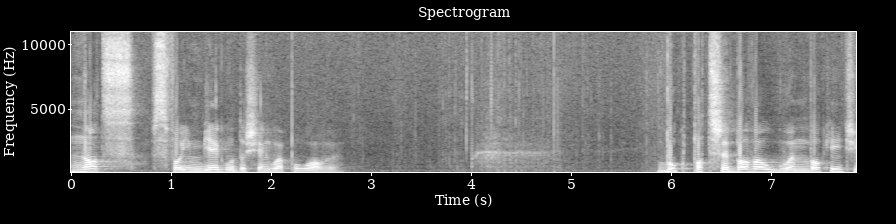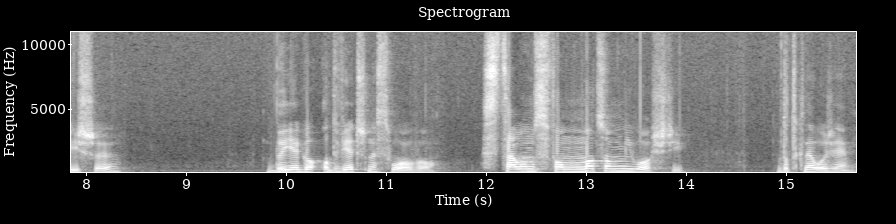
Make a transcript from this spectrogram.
noc w swoim biegu dosięgła połowy. Bóg potrzebował głębokiej ciszy, by Jego odwieczne słowo z całą swą mocą miłości dotknęło ziemi.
